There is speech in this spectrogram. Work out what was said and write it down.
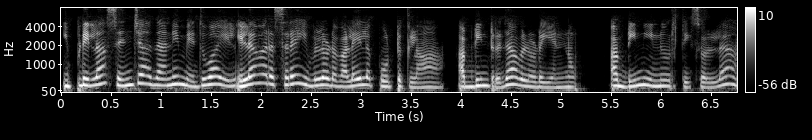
இப்படிலாம் செஞ்சாதானே மெதுவா இளவரசரை இவளோட வலையில போட்டுக்கலாம் அப்படின்றது அவளோட எண்ணம். அப்படின்னு இன்னொருத்தி சொல்ல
